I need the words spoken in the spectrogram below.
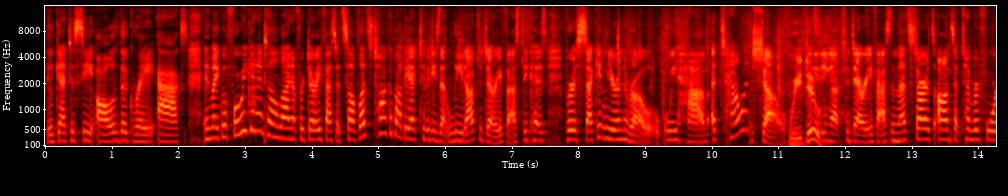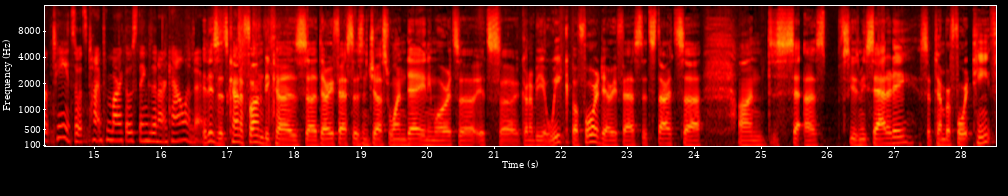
You'll get to see all of the great acts. And Mike, before we get into the lineup for Derry Fest itself, let's talk about the activities that lead up to Derry Fest because for a second year in a row, we have a talent show. We do. Leading up to Derry Fest, and that starts on September September 14th, so it's time to mark those things in our calendar. It is. It's kind of fun because uh, Derry Fest isn't just one day anymore. It's a, it's uh, going to be a week before Derry Fest. It starts uh, on uh, excuse me, Saturday, September 14th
